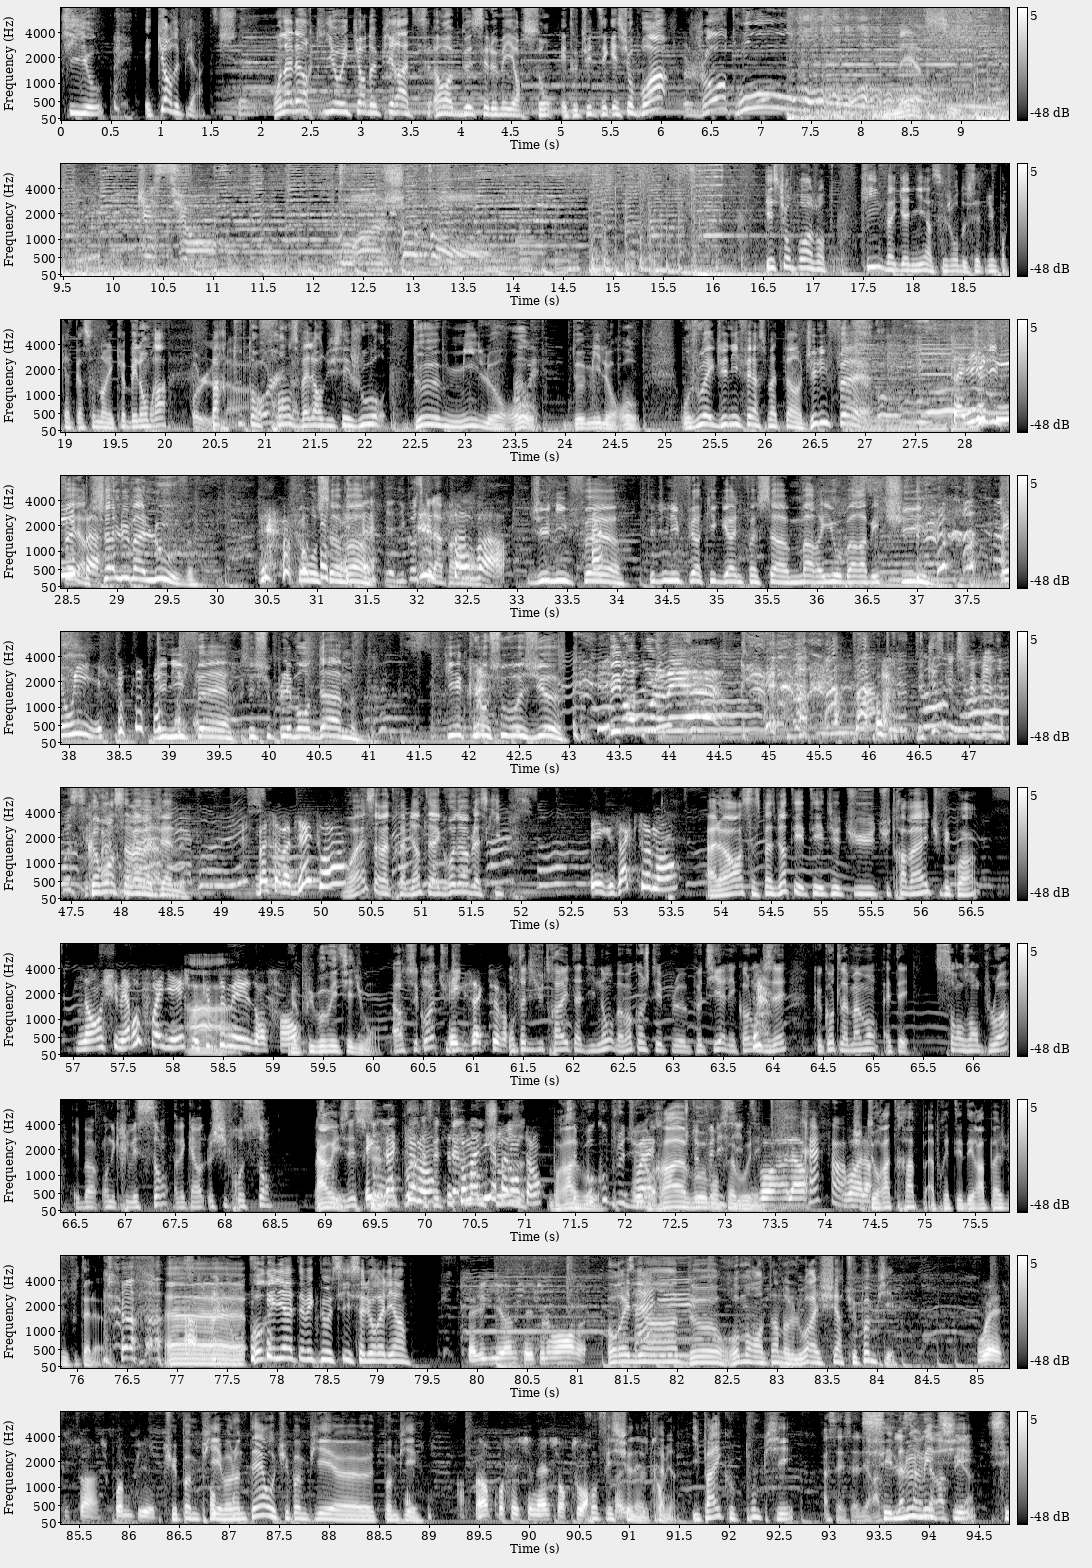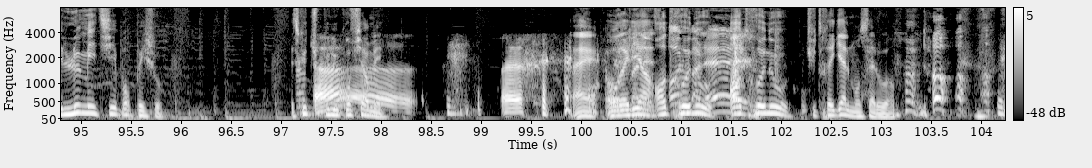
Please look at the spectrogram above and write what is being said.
Kyo et Cœur de Pirate. On adore Kyo et Cœur de Pirate. Europe 2, c'est le meilleur son. Et tout de suite, c'est question pour un janton. Merci. Question pour un janton. Question pour un janton. Qui va gagner un séjour de cette nuit pour 4 personnes dans les clubs Bellambra Oh là Partout là, en oh là France, là. valeur du séjour 2000 euros. Ah ouais. 2000 euros. On joue avec Jennifer ce matin. Jennifer Salut Jennifer, salut ma louve Comment ça va Il y a Nico ce qu'elle a Ça va Jennifer C'est Jennifer qui gagne face à Mario Barabecci. Et oui Jennifer, ce supplément d'âme qui éclot sous vos yeux. Vivre pour le meilleur Mais qu'est-ce que tu fais bien Nico C'est Comment ça va ma incroyable. Jen Bah ça va bien et toi Ouais, ça va très bien. T'es à Grenoble à Skip. Exactement Alors, ça se passe bien T'es- t'es- tu, tu- tu travailles Tu fais quoi Non, je suis mère au foyer, je Ah. m'occupe de mes enfants. Le plus beau métier du monde. Alors tu sais quoi Tu dis Exactement. On t'a dit tu travailles, t'as dit non. Bah moi quand j'étais petit à l'école, on disait que quand la maman était sans emploi, et ben on écrivait 100 avec un- le chiffre 100. Parce Ah oui, disait Exactement, c'est ce qu'on m'a dit il y a pas longtemps. C'est Bravo. beaucoup plus dur. Ouais. Bravo mon. Fabounet. Voilà. Très fort. Voilà. Je te rattrape après tes dérapages de tout à l'heure. Euh, Aurélien est avec nous aussi. Salut Aurélien. Salut Guillaume, salut tout le monde. Aurélien Salut. de Romorantin dans le Loir-et-Cher. Tu es pompier. Ouais, c'est ça, je suis pompier. Tu es pompier volontaire ou tu es pompier euh, pompier Un professionnel sur tour. Professionnel, très bien. Il paraît que pompier, Ah ça, ça dérape. c'est le métier, là. c'est le métier pour pécho. Est-ce que tu peux Ah, nous confirmer? Euh, Aurélien, entre oh, nous, entre nous, tu te régales mon salaud. hein.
